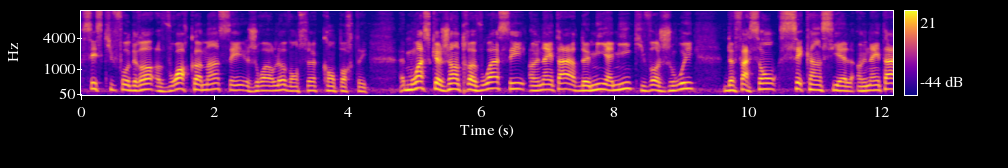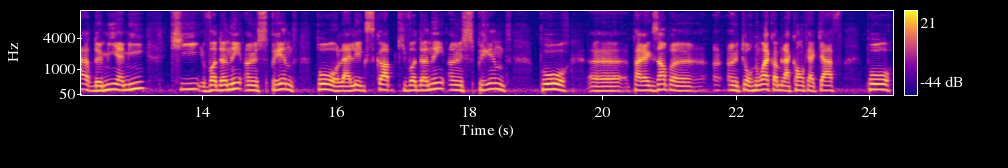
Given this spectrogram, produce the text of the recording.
c'est ce qu'il faudra voir comment ces joueurs-là vont se comporter. Moi, ce que j'entrevois, c'est un Inter de Miami qui va jouer de façon séquentielle. Un Inter de Miami qui va donner un sprint pour la Ligue Cup, qui va donner un sprint pour, euh, par exemple, un, tournoi comme la CONCACAF, pour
